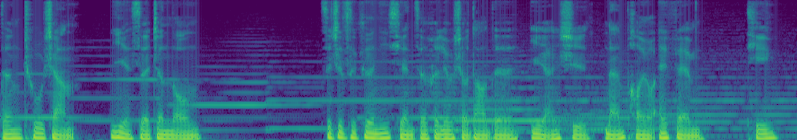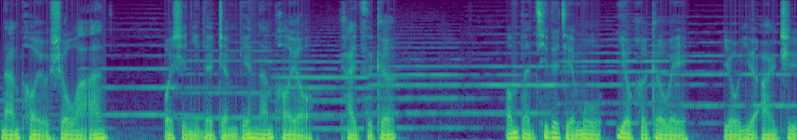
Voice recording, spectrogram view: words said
灯初上，夜色正浓。此时此刻，你选择和留守到的依然是男朋友 FM，听男朋友说晚安。我是你的枕边男朋友凯子哥。我们本期的节目又和各位如约而至。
